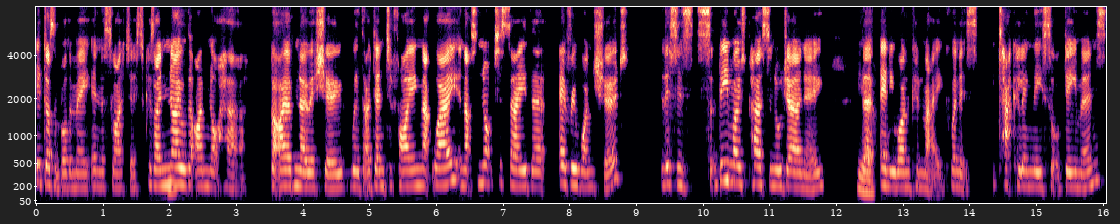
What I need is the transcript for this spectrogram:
It doesn't bother me in the slightest because I mm. know that I'm not her but I have no issue with identifying that way. And that's not to say that everyone should. This is the most personal journey yeah. that anyone can make when it's tackling these sort of demons,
